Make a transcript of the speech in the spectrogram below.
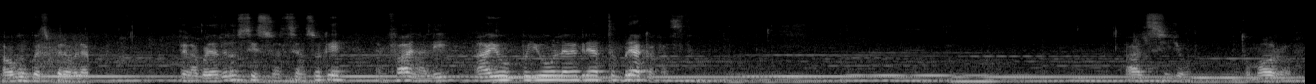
Ma comunque spero ve la, ve la guardate lo stesso nel senso che and finally I hope you all have a great breakfast. I'll see you tomorrow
